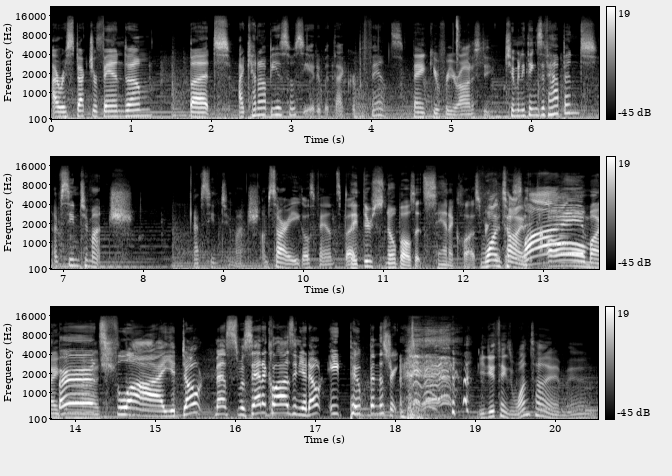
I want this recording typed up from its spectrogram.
I respect your fandom, but I cannot be associated with that group of fans. Thank you for your honesty. Too many things have happened. I've seen too much. I've seen too much. I'm sorry, Eagles fans, but They threw snowballs at Santa Claus for One time. Fly, Oh my birds gosh. fly. You don't mess with Santa Claus and you don't eat poop in the street. You do things one time, man.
